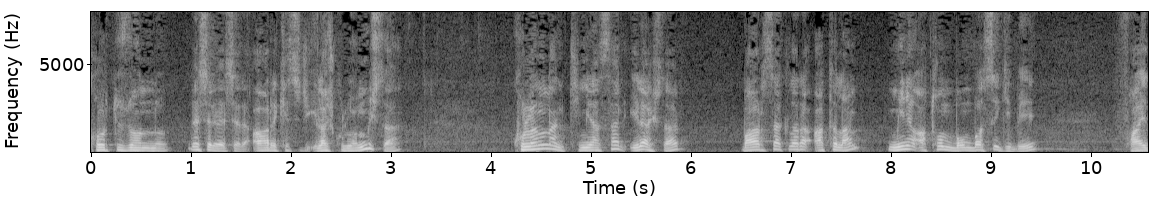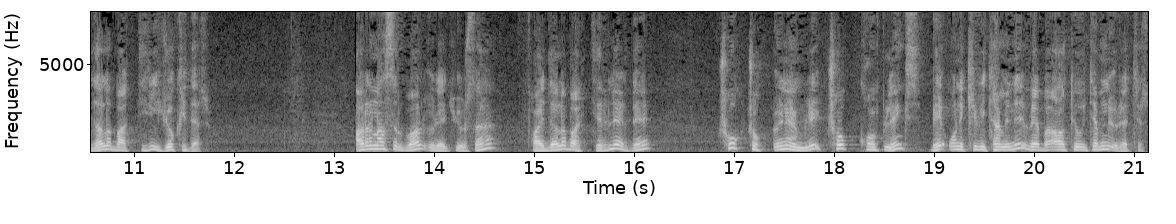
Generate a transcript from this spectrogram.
kortizonlu vesaire vesaire ağrı kesici ilaç kullanmışsa kullanılan kimyasal ilaçlar bağırsaklara atılan mini atom bombası gibi faydalı bakteri yok eder. Arı nasıl bal üretiyorsa faydalı bakteriler de çok çok önemli, çok kompleks B12 vitamini ve B6 vitamini üretir.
